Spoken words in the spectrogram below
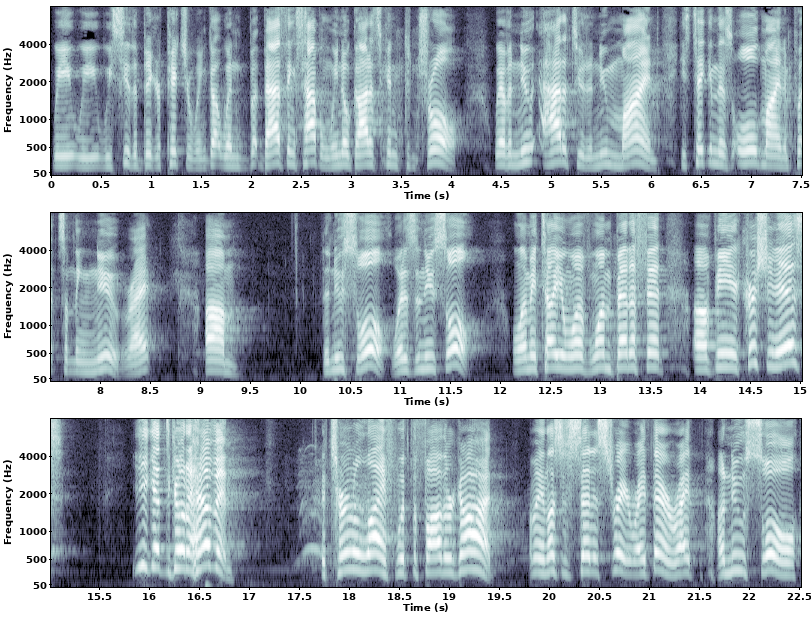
we we, we see the bigger picture. When God, when b- bad things happen, we know God is in control. We have a new attitude, a new mind. He's taken this old mind and put something new, right? Um, the new soul. What is the new soul? Well, let me tell you what one benefit of being a Christian is you get to go to heaven, eternal life with the Father God. I mean, let's just set it straight right there, right? A new soul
